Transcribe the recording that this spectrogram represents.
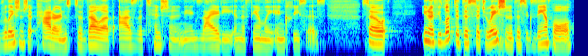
relationship patterns develop as the tension and the anxiety in the family increases. So, you know, if you looked at this situation, at this example,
